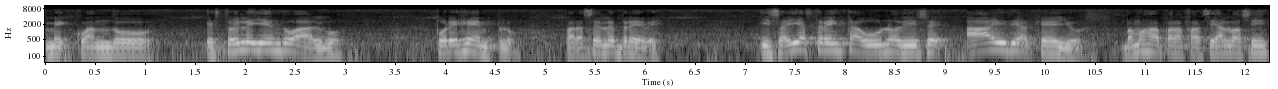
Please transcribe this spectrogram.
me, cuando estoy leyendo algo, por ejemplo, para hacerles breve, Isaías 31 dice, hay de aquellos Vamos a parafrasearlo así.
